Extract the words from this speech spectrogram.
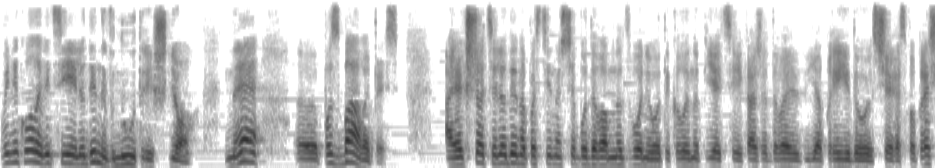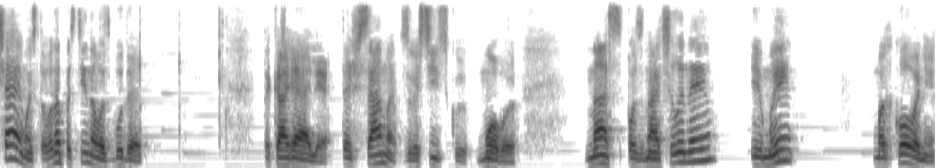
Ви ніколи від цієї людини внутрішньо не е, позбавитесь. А якщо ця людина постійно ще буде вам надзвонювати, коли нап'ється і каже, давай я приїду ще раз попрощаємось, то вона постійно у вас буде така реалія. Те ж саме з російською мовою. Нас позначили нею, і ми марковані.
